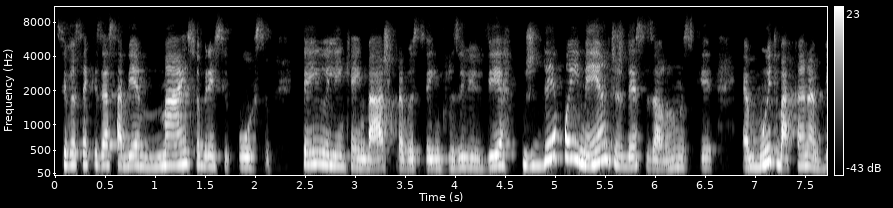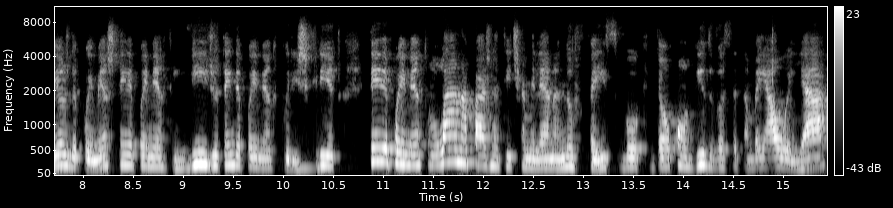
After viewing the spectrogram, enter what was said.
Se você quiser saber mais sobre esse curso, tem o link aí embaixo para você, inclusive, ver os depoimentos desses alunos, que é muito bacana ver os depoimentos. Tem depoimento em vídeo, tem depoimento por escrito, tem depoimento lá na página Teacher Milena no Facebook. Então, eu convido você também a olhar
